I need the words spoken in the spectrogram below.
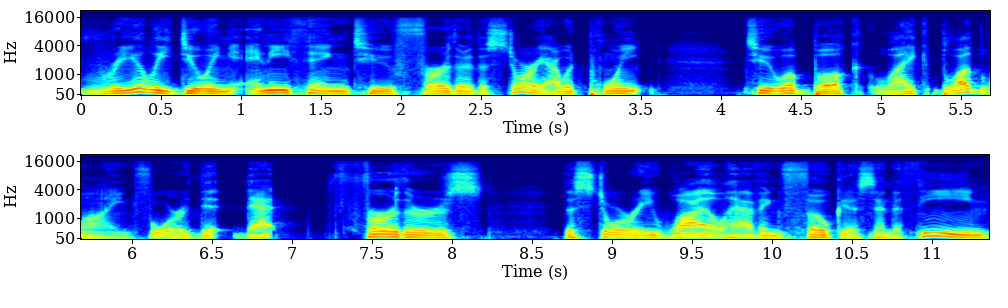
really doing anything to further the story i would point to a book like bloodline for that that furthers the story while having focus and a theme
